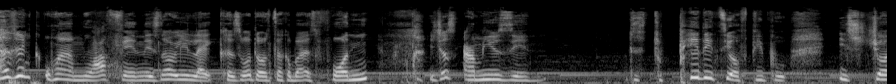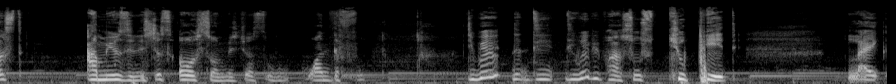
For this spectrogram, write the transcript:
I think when I'm laughing, it's not really like because what I want to talk about is funny. It's just amusing. The stupidity of people is just amusing. It's just awesome. It's just wonderful. The way the, the, the way people are so stupid like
